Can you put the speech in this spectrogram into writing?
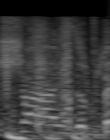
shine the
